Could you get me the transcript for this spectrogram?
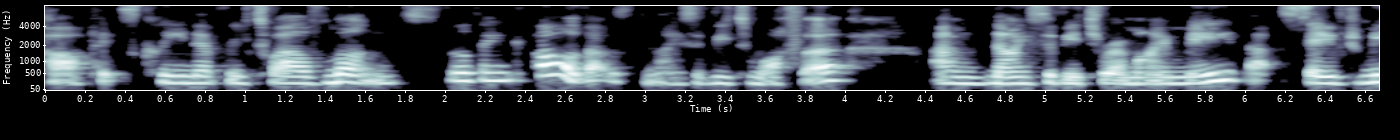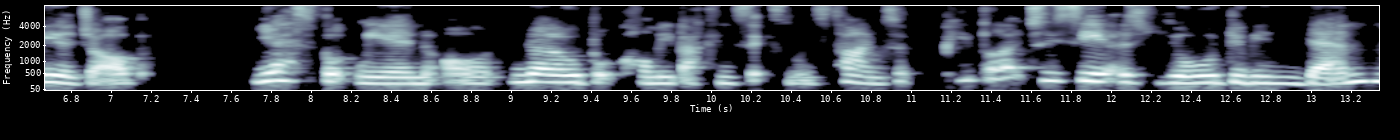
carpets clean every 12 months, they'll think, oh, that was nice of you to offer and nice of you to remind me. That saved me a job. Yes, book me in, or no, but call me back in six months' time. So people actually see it as you're doing them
